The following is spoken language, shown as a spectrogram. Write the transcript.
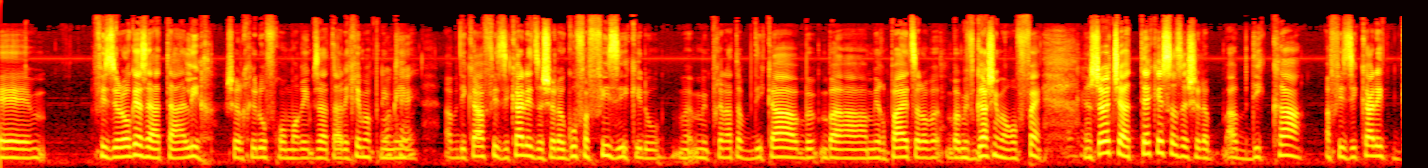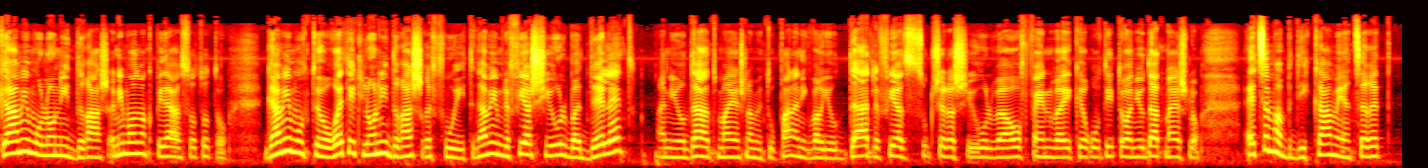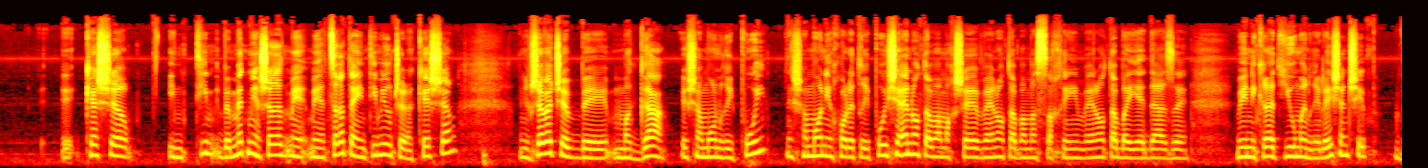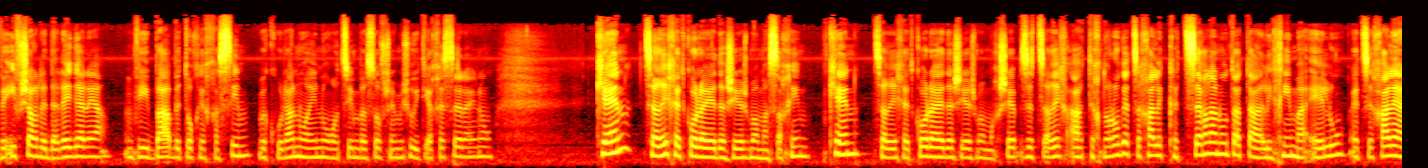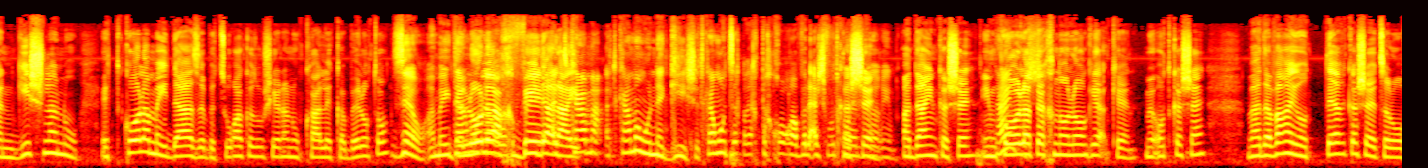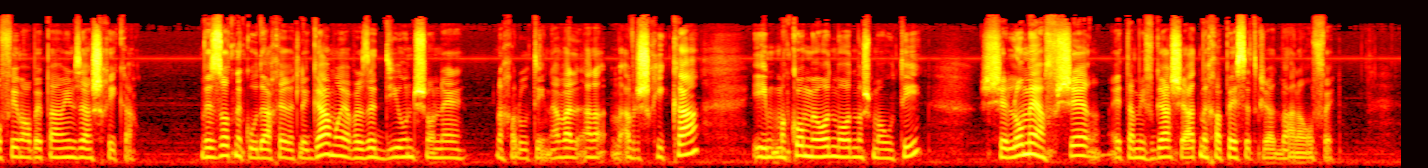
פיזיולוגיה זה התהליך של חילוף חומרים, זה התהליכים הפנימיים. Okay. אוקיי. הבדיקה הפיזיקלית זה של הגוף הפיזי, כאילו, מבחינת הבדיקה במרפאה אצלו, במפגש עם הרופא. Okay. אוקיי. אני חושבת שהטקס הזה של הבדיקה הפיזיקלית, גם אם הוא לא נדרש, אני מאוד מקפידה לעשות אותו, גם אם הוא תיאורטית לא נדרש רפואית, גם אם לפי השיעול בדלת, אני יודעת מה יש למטופל, אני כבר יודעת לפי הסוג של השיעול והאופן וההיכרות איתו, אני יודעת מה יש לו. עצם הבדיקה מייצרת אה, קשר אינטימי, באמת מייצרת, מייצרת האינטימיות של הקשר. אני חושבת שבמגע יש המון ריפוי, יש המון יכולת ריפוי שאין אותה במחשב ואין אותה במסכים ואין אותה בידע הזה. והיא נקראת Human Relationship, ואי אפשר לדלג עליה, והיא באה בתוך יחסים, וכולנו היינו רוצים בסוף שמישהו יתייחס אלינו. כן, צריך את כל הידע שיש במסכים, כן, צריך את כל הידע שיש במחשב, זה צריך, הטכנולוגיה צריכה לקצר לנו את התהליכים האלו, היא צריכה להנגיש לנו את כל המידע הזה בצורה כזו שיהיה לנו קל לקבל אותו. זהו, המידע מול הרופא, עד כמה, עד כמה הוא נגיש, עד כמה הוא צריך ללכת אחורה ולהשוות כל מיני דברים. עדיין קשה, עם עדיין כל קשה. הטכנולוגיה, כן, מאוד קשה. והדבר היותר קשה אצל רופאים הרבה פעמים זה השחיקה. וזאת נקודה אחרת לגמרי, אבל זה דיון שונה לחלוטין. אבל, אבל שחיקה... היא מקום מאוד מאוד משמעותי, שלא מאפשר את המפגש שאת מחפשת כשאת באה לרופא.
